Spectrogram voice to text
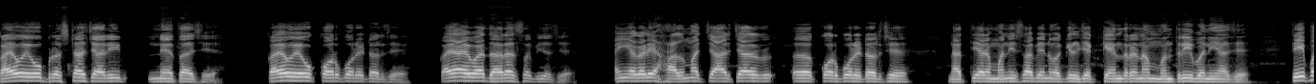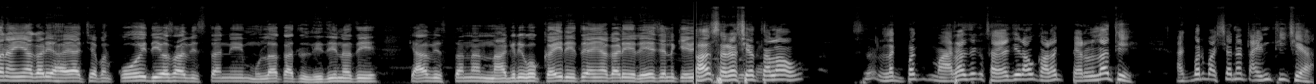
કયો એવો ભ્રષ્ટાચારી નેતા છે? કયો એવો કોર્પોરેટર છે? કયા એવા ધારાસભ્ય છે? અહીં આગળ હાલમાં ચાર ચાર કોર્પોરેટર છે ને અત્યારે મનીષાબેન વકીલ જે કેન્દ્રના મંત્રી બન્યા છે, તે પણ અહીંયા આગળ હયાત છે. પણ કોઈ દિવસ આ વિસ્તારની મુલાકાત લીધી નથી કે આ વિસ્તારના નાગરિકો કઈ રીતે અહીંયા આગળ રહે છે અને કેવી આ સરસિયા તળાવ. લગભગ મહારાજ સયાજીરાવ ગાળક પહેલાંથી અકબર બાદશાહના ટાઈમથી છે આ.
